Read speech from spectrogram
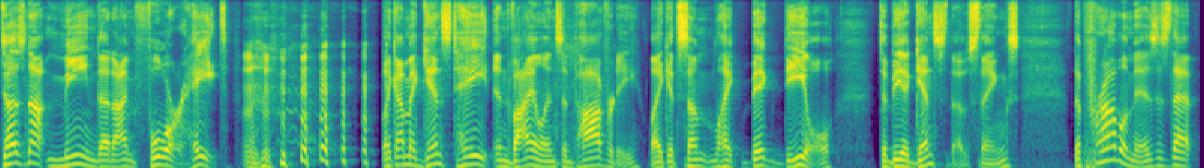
does not mean that I'm for hate. like I'm against hate and violence and poverty. Like it's some like big deal to be against those things. The problem is is that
